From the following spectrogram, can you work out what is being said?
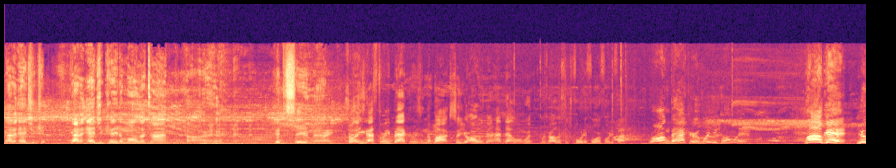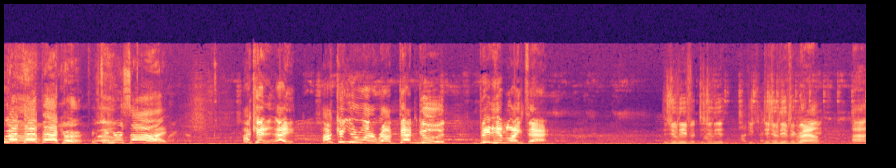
Got to educate. Got to educate them all the time. All right. Good to see you, man. Right. So you got three backers in the box, so you're always gonna have that one, regardless if it's 44 or 45. Wrong backer. Where are you going? Logan, you got that backer. It's to your side. How can hey? How can you run a route that good, beat him like that? Did you leave? it? Did you leave? Did, did you leave the ground? Huh?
